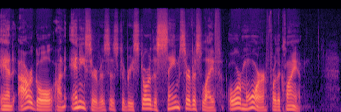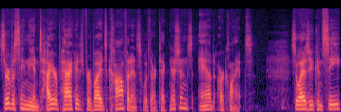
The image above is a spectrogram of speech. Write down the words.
and our goal on any service is to restore the same service life or more for the client. Servicing the entire package provides confidence with our technicians and our clients. So as you can see,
